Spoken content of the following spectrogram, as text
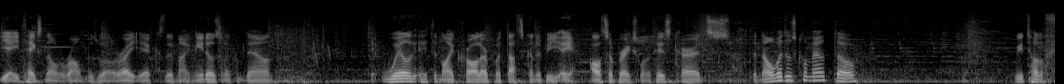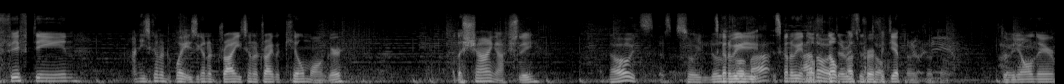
Yeah, he takes Nova Roma as well, right? Yeah, because the Magneto's going to come down. It will hit the Nightcrawler, but that's going to be. Uh, yeah, also breaks one of his cards. The Nova does come out though. We a total of 15, and he's going to wait. Is he going to drag? He's going to drag the Killmonger. Or the Shang actually. No, it's uh, so he loses gonna be- Roma. it's gonna be Ah, enough. no, Nope, that's perfect, top. yep. There is a top. the Mjolnir.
